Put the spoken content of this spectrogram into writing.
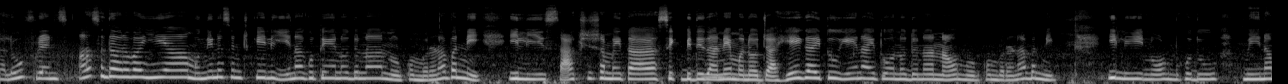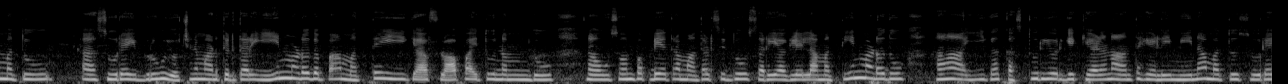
ಹಲೋ ಫ್ರೆಂಡ್ಸ್ ಆಸೆ ಧಾರಾವಾಹಿಯ ಮುಂದಿನ ಸಂಚಿಕೆಯಲ್ಲಿ ಏನಾಗುತ್ತೆ ಅನ್ನೋದನ್ನು ನೋಡ್ಕೊಂಬರೋಣ ಬನ್ನಿ. ಇಲ್ಲಿ ಸಾಕ್ಷಿ ಸಮೇತ ಸಿಕ್ಬಿದ್ದಿದ್ದಾನೆ ಮನೋಜ. ಹೇಗಾಯಿತು, ಏನಾಯಿತು ಅನ್ನೋದನ್ನು ನಾವು ನೋಡ್ಕೊಂಬರೋಣ ಬನ್ನಿ. ಇಲ್ಲಿ ನೋಡಬಹುದು ಮೀನಾ ಮತ್ತು ಸೂರ್ಯ ಇಬ್ಬರೂ ಯೋಚನೆ ಮಾಡ್ತಿರ್ತಾರೆ, ಏನು ಮಾಡೋದಪ್ಪ? ಮತ್ತೆ ಈಗ ಫ್ಲಾಪ್ ಆಯಿತು ನಮ್ಮದು ನಾವು ಸೋನ್ ಪಪ್ಡಿ ಹತ್ರ ಮಾತಾಡಿಸಿದ್ದು ಸರಿ ಆಗಲಿಲ್ಲ, ಮತ್ತೇನು ಮಾಡೋದು? ಹಾಂ, ಈಗ ಕಸ್ತೂರಿಯವ್ರಿಗೆ ಕೇಳೋಣ ಅಂತ ಹೇಳಿ ಮೀನಾ ಮತ್ತು ಸೂರ್ಯ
